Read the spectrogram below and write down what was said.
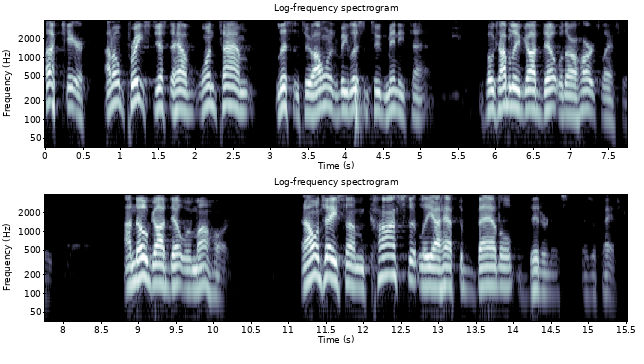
I care. I don't preach just to have one time listened to. I want it to be listened to many times. folks, I believe God dealt with our hearts last week. I know God dealt with my heart. And I want to tell you something constantly, I have to battle bitterness as a pastor.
